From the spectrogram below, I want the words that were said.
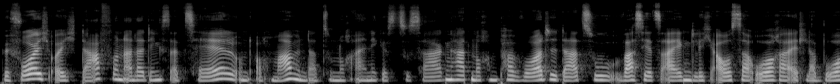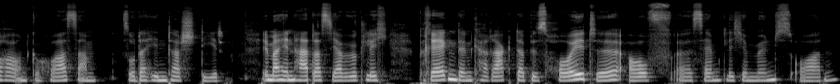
Bevor ich euch davon allerdings erzähle und auch Marvin dazu noch einiges zu sagen hat, noch ein paar Worte dazu, was jetzt eigentlich außer Ora et Labora und Gehorsam so dahinter steht. Immerhin hat das ja wirklich prägenden Charakter bis heute auf äh, sämtliche Mönchsorden.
